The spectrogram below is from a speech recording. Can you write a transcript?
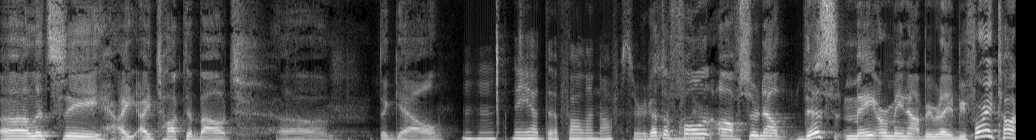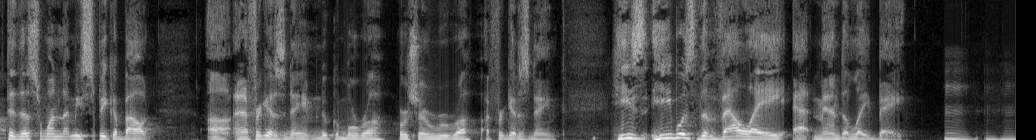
Uh, let's see. I, I talked about uh, the gal. Mm-hmm. They had the fallen officer. I got the fallen officer. Now, this may or may not be related. Before I talk to this one, let me speak about, uh, and I forget his name, Nukamura Hoshirura. I forget his name. He's he was the valet at Mandalay Bay mm-hmm.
